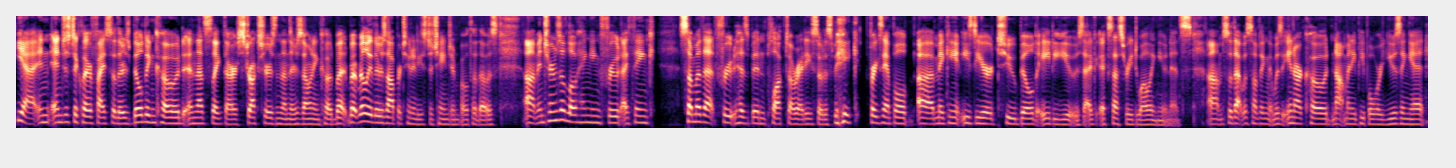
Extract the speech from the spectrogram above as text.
Yeah, and, and just to clarify, so there's building code and that's like our structures and then there's zoning code, but but really there's opportunities to change in both of those. Um, in terms of low hanging fruit, I think some of that fruit has been plucked already, so to speak. For example, uh, making it easier to build ADUs, accessory dwelling units. Um, so that was something that was in our code. Not many people were using it.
